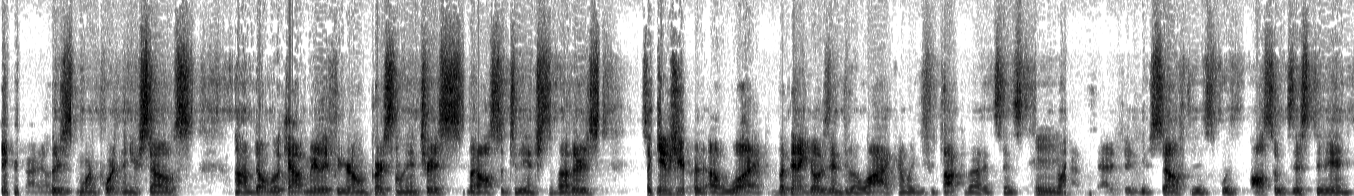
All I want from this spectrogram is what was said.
think regard others is more important than yourselves. Um, don't look out merely for your own personal interests, but also to the interests of others. So it gives you a, a what, but then it goes into the why. Kind of what we talked about. It says, mm. you know, have this attitude of yourself that is, was also existed in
